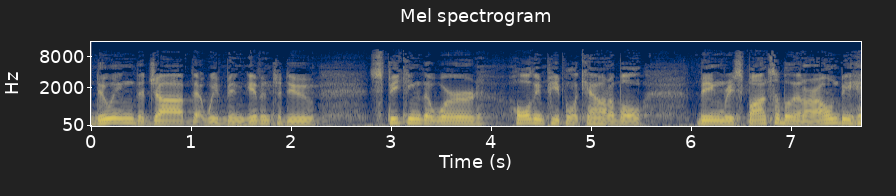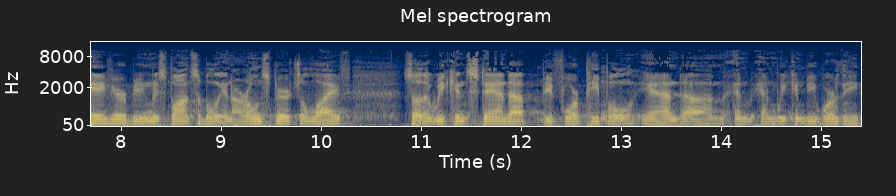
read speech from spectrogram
doing the job that we've been given to do, speaking the word, holding people accountable, being responsible in our own behavior, being responsible in our own spiritual life so that we can stand up before people and, um, and, and we can be worthy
